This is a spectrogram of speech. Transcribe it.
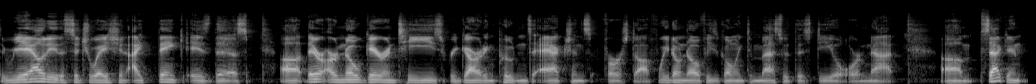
The reality of the situation, I think, is this uh, there are no guarantees regarding Putin's actions, first off. We don't know if he's going to mess with this deal or not. Um, second,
